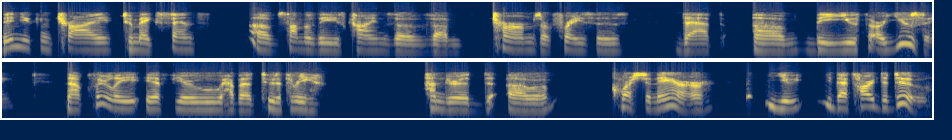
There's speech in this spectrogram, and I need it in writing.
then you can try to make sense of some of these kinds of um, terms or phrases that um, the youth are using. Now, clearly, if you have a two to three hundred uh, questionnaire, you that's hard to do.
